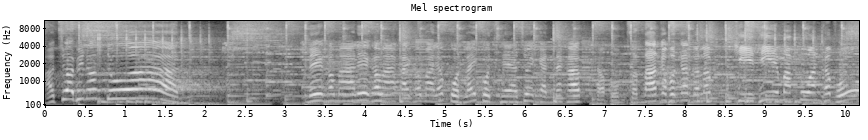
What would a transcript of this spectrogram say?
เอาจวดพี่น้องจวดเลขเข้ามาเลขเข้ามาใครเข้ามาแล้วกดไลค์กดแชร์ช่วยกันนะครับ ครับผมสตาร์ทกับผลงานก่อนแล้วขี่ที่มักมวนครับผม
